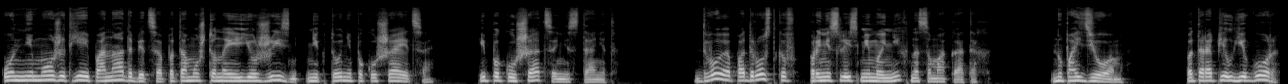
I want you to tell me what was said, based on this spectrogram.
Он не может ей понадобиться, потому что на ее жизнь никто не покушается. И покушаться не станет. Двое подростков пронеслись мимо них на самокатах. «Ну пойдем, поторопил Егор,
